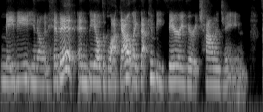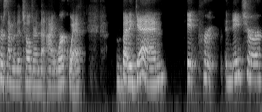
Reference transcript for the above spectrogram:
maybe, you know, inhibit and be able to block out, like that can be very, very challenging for some of the children that I work with. But again, it per- nature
